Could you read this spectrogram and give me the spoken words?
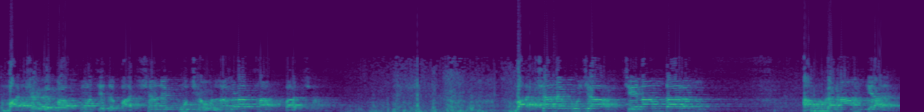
بادشاہ کے پاس پہنچے تو بادشاہ نے پوچھا، وہ لنگڑا تھا بادشاہ۔ بادشاہ نے پوچھا چینام دارن آپ کا نام کیا ہے؟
